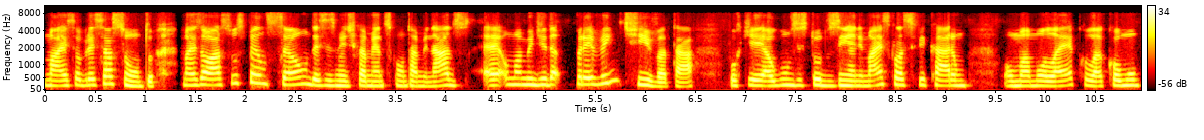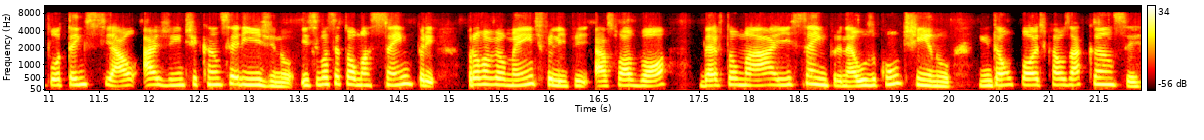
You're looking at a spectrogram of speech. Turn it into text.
mais sobre esse assunto. Mas, ó, a suspensão desses medicamentos contaminados é uma medida preventiva, tá? Porque alguns estudos em animais classificaram uma molécula como um potencial agente cancerígeno. E se você toma sempre, provavelmente, Felipe, a sua avó deve tomar aí sempre, né? Uso contínuo. Então pode causar câncer,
